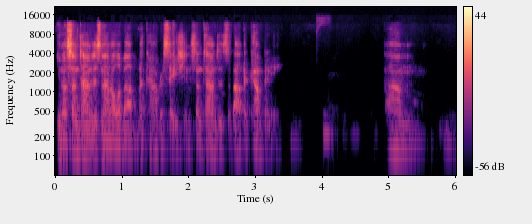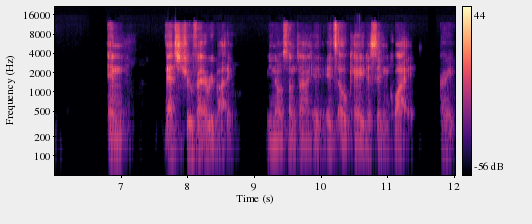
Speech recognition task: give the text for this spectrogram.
you know, sometimes it's not all about the conversation. Sometimes it's about the company. Um, and that's true for everybody. You know, sometimes it's okay to sit in quiet, right?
